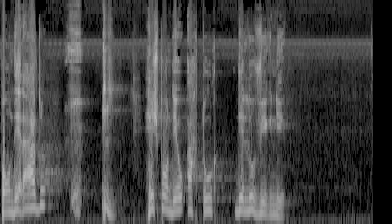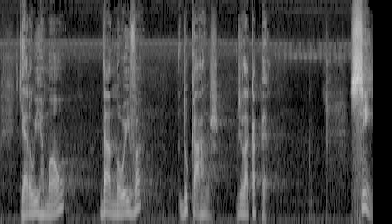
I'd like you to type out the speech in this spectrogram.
Ponderado, respondeu Arthur de Louvigny, que era o irmão da noiva do Carlos de Lacapelle. Sim,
